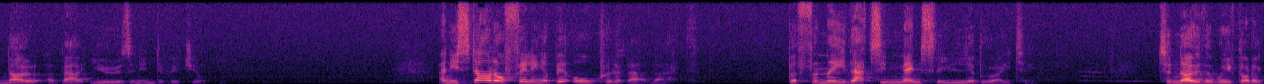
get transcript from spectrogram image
know about you as an individual. And you start off feeling a bit awkward about that. But for me, that's immensely liberating. To know that we've got a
